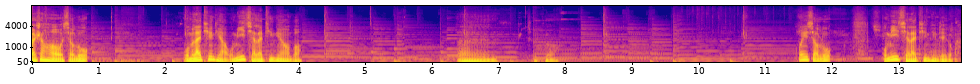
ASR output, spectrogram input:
晚上好，小卢。我们来听听啊，我们一起来听听好不？嗯，这个，欢迎小卢。我们一起来听听这个吧，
